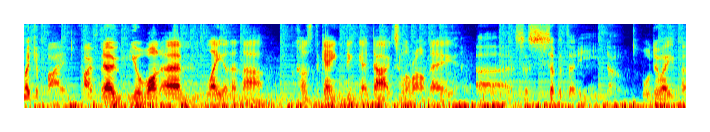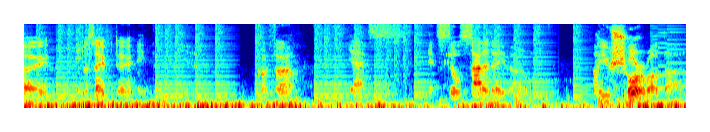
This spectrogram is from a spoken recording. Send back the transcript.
Make it 5. 5 No, you'll want um later than that because the game didn't get dark till around eight. Uh, so 7:30. No. We'll do eight thirty for safety. 8:30 p.m. Confirm? Yes. It's still Saturday though. Are you sure about that?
